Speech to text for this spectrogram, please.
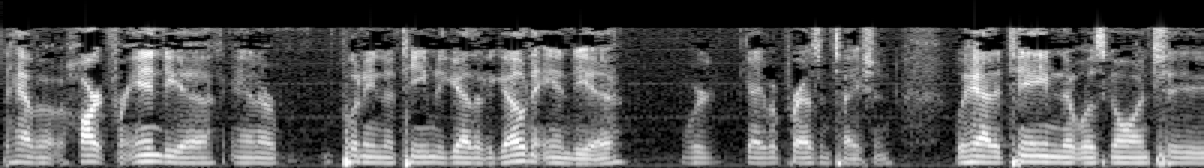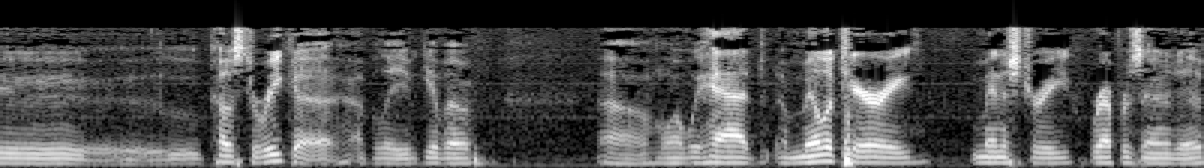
they have a heart for India and are putting a team together to go to India we gave a presentation. We had a team that was going to Costa Rica, I believe, give a. Uh, well, we had a military ministry representative,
